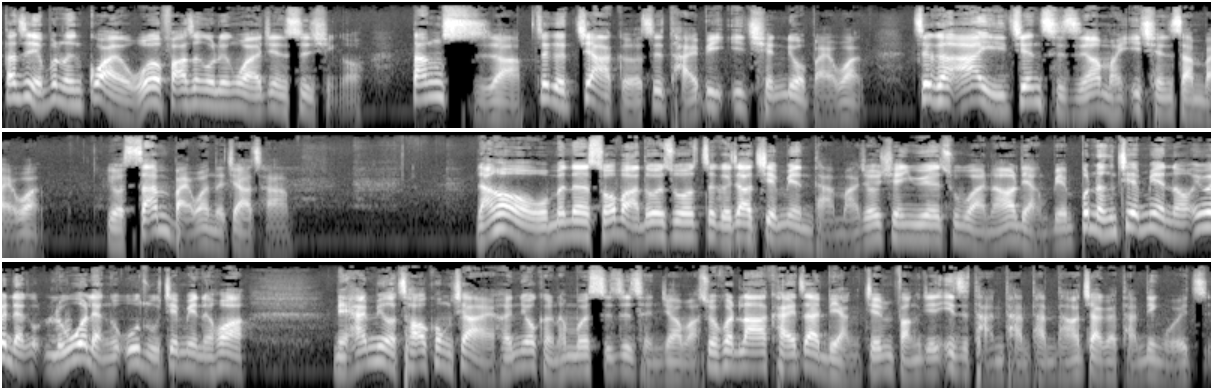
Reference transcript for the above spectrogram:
但是也不能怪我，我有发生过另外一件事情哦。当时啊，这个价格是台币一千六百万，这个阿姨坚持只要买一千三百万，有三百万的价差。然后我们的手法都会说，这个叫见面谈嘛，就先约出来，然后两边不能见面哦，因为两个如果两个屋主见面的话。你还没有操控下来，很有可能他们会私自成交嘛，所以会拉开在两间房间一直谈谈谈谈到价格谈定为止。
